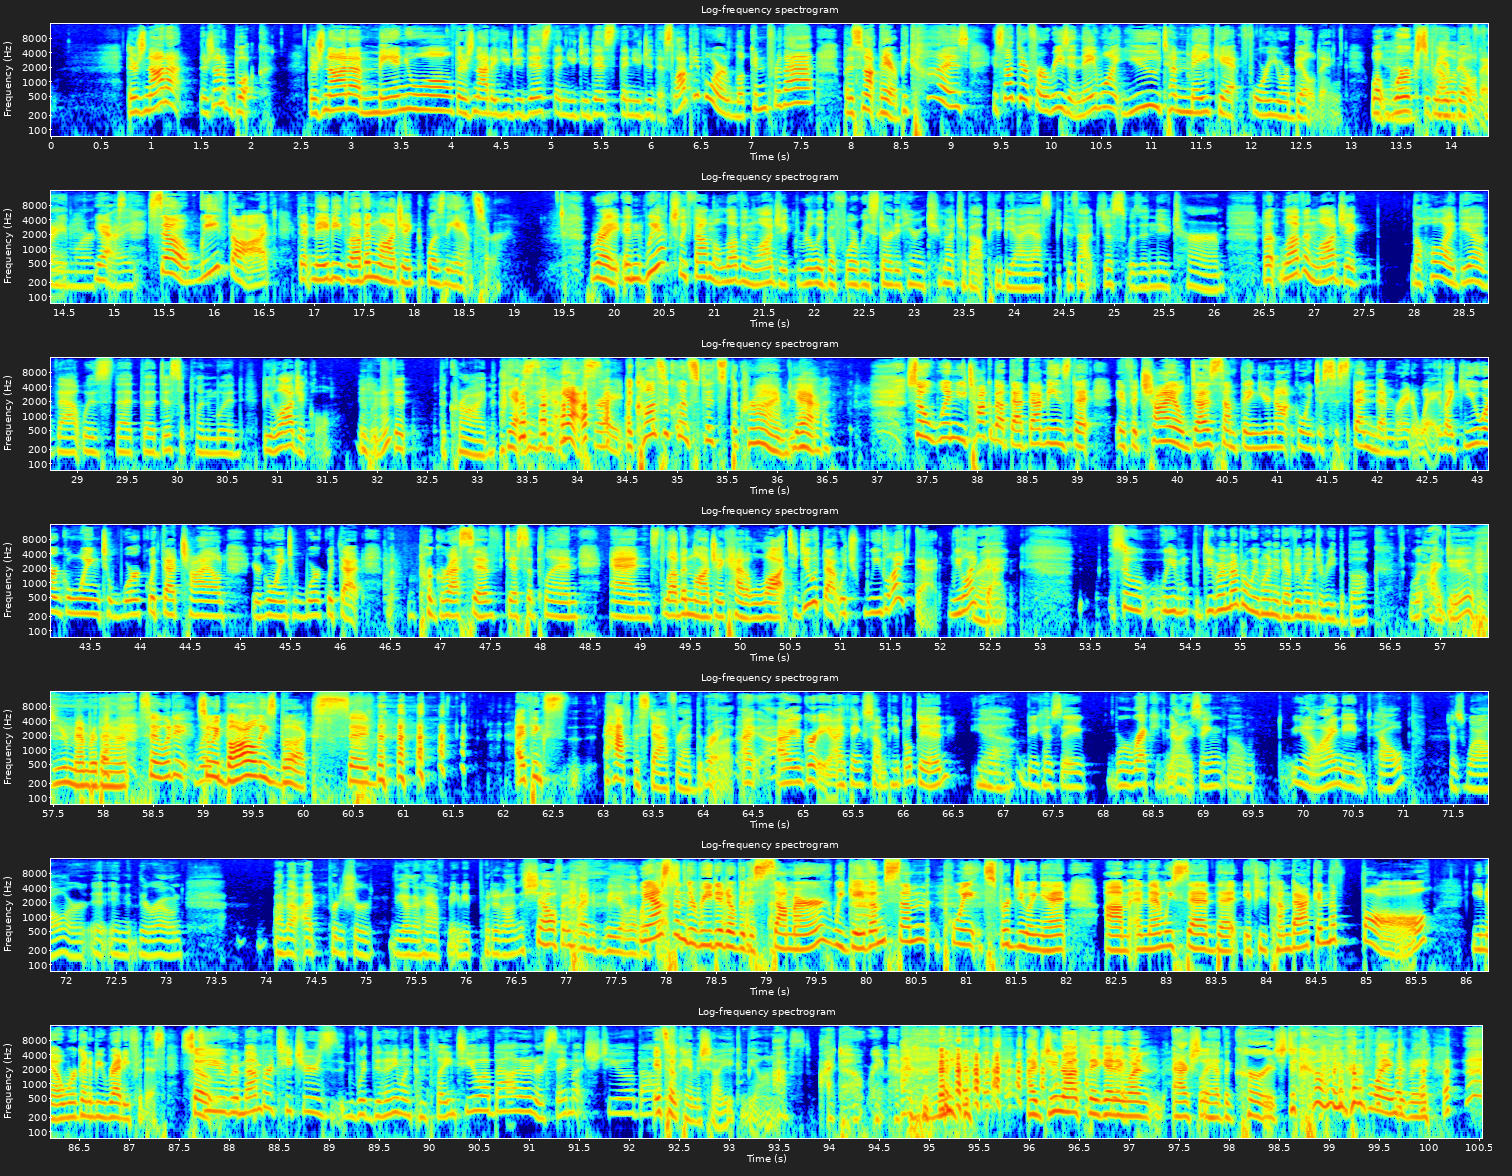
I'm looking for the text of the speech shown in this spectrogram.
there's not a there's not a book there's not a manual there's not a you do this then you do this then you do this a lot of people are looking for that but it's not there because it's not there for a reason they want you to make it for your building what Yeah, works for your building yes right. so we thought that maybe love and logic was the answer Right. And we actually found the Love and Logic really before we started hearing too much about PBIS because that just was a new term. But Love and Logic, the whole idea of that was that the discipline would be logical, it would mm-hmm. fit the crime. Yes. Yes. Right. The consequence fits the crime. Yeah. So when you talk about that, that means that if a child does something, you're not going to suspend them right away. Like you are going to work with that child. You're going to work with that progressive discipline. And love and logic had a lot to do with that, which we like that. We like that. So we do you remember we wanted everyone to read the book? Well, I do. Do you remember that? So what it so we bought all these books. so I think s- half the staff read the Right. book. I, I agree. I think some people did. you know, Yeah. because they were recognizing, oh, you know, I need help as well or in their own. But I'm pretty sure the other half maybe put it on the shelf. It might be a little. We asked them to read it over the summer. We gave them some points for doing it. Um, and then we said that if you come back in the fall, you know, we're going to be ready for this. So do you remember teachers? w- Did anyone complain to you about it or say much to you about it? it's it? okay, Michelle. You can be honest. I don't remember. I do not think anyone actually had the courage to come and complain to me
